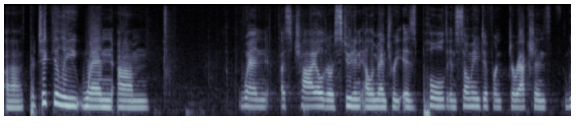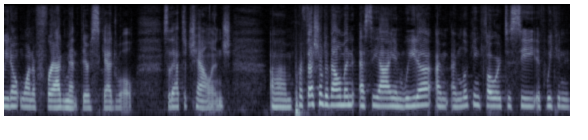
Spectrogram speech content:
uh, particularly when um, when a child or a student elementary is pulled in so many different directions, we don't want to fragment their schedule. So that's a challenge. Um, professional development, SEI and WIDA, I'm, I'm looking forward to see if we can,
